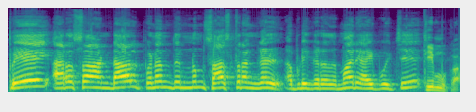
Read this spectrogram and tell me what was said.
பேய் அரசாண்டால் பிணந்தின்னும் சாஸ்திரங்கள் அப்படிங்கிறது மாதிரி ஆகிப்போச்சு திமுக.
